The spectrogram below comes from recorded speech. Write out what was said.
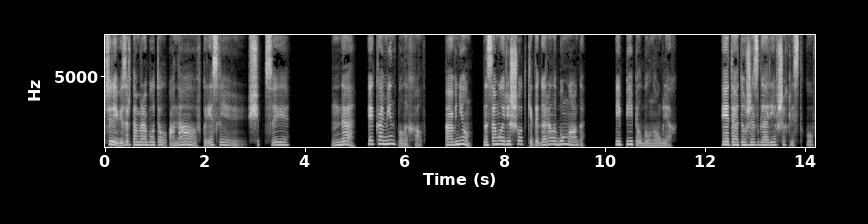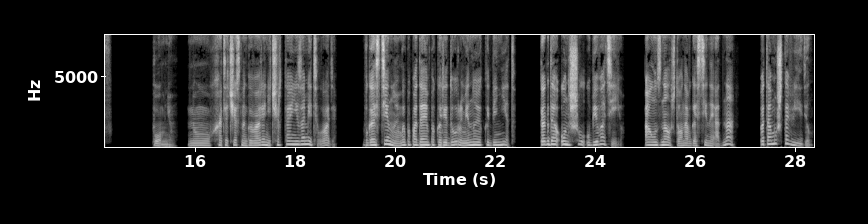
телевизор там работал, она в кресле, щипцы. Да, и камин полыхал. А в нем на самой решетке догорала бумага, и пепел был на углях. Это от уже сгоревших листков. Помню. Ну, хотя, честно говоря, ни черта я не заметил Вадя. В гостиную мы попадаем по коридору, минуя кабинет. Когда он шел убивать ее, а он знал, что она в гостиной одна, потому что видел.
